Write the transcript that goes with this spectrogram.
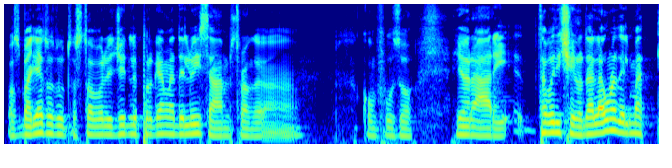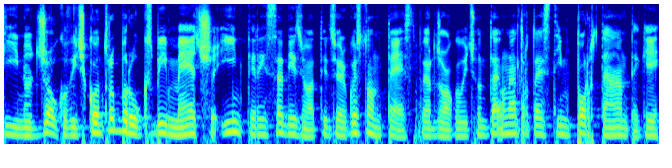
ho sbagliato tutto, stavo leggendo il programma di Louis Armstrong, uh, confuso gli orari. Stavo dicendo, dalla 1 del mattino Djokovic contro Brooksby, match interessantissimo. Attenzione, questo è un test per Djokovic, un, te- un altro test importante che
